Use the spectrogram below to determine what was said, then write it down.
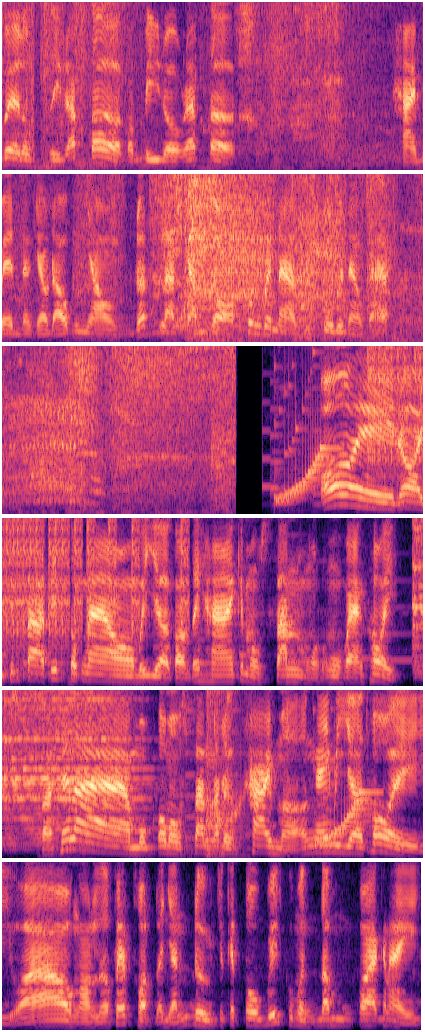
Velociraptor con Biroraptor. Hai bên đang giao đấu với nhau rất là cam go, không bên nào thì thua bên nào cả. Ôi, rồi chúng ta tiếp tục nào. Bây giờ còn tới hai cái màu xanh, một màu vàng thôi. Và thế là một ô màu xanh đã được khai mở ngay bây giờ thôi. Wow, ngọn lửa phép thuật đã dẫn đường cho cái tô vít của mình đâm qua cái này.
